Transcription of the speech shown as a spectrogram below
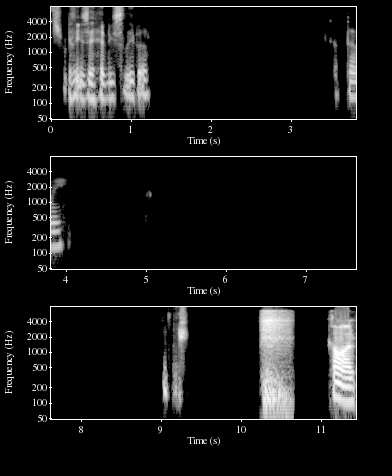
She really is a heavy sleeper. God dummy. Come on.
